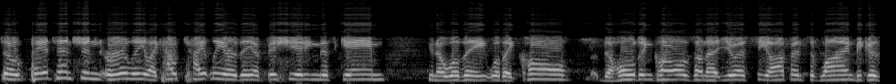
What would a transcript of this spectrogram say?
So pay attention early, like how tightly are they officiating this game? You know, will they will they call the holding calls on that USC offensive line? Because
